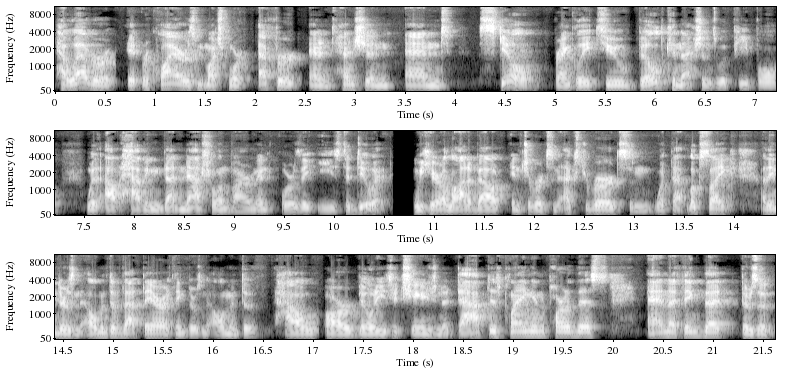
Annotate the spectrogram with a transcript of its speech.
However, it requires much more effort and intention and skill, frankly, to build connections with people without having that natural environment or the ease to do it. We hear a lot about introverts and extroverts and what that looks like. I think there's an element of that there. I think there's an element of how our ability to change and adapt is playing into part of this. And I think that there's a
